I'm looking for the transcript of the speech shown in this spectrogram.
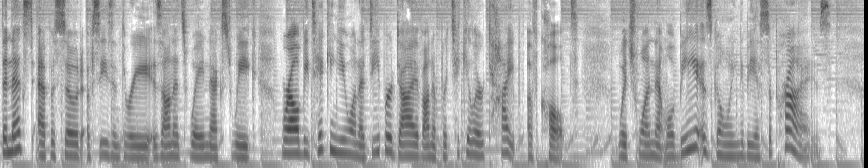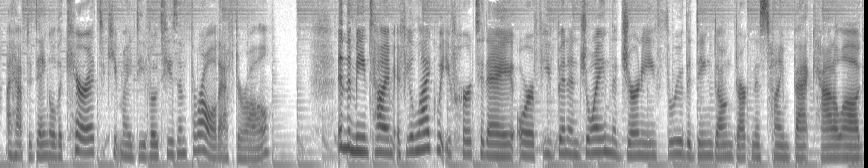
The next episode of season three is on its way next week, where I'll be taking you on a deeper dive on a particular type of cult. Which one that will be is going to be a surprise. I have to dangle the carrot to keep my devotees enthralled, after all. In the meantime, if you like what you've heard today, or if you've been enjoying the journey through the Ding Dong Darkness Time back catalog,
